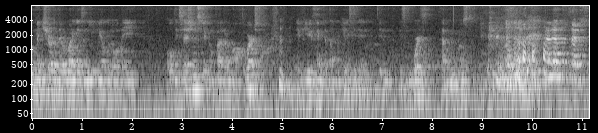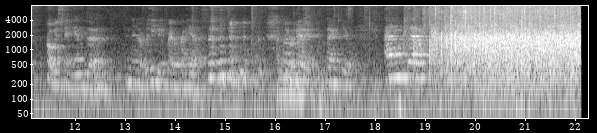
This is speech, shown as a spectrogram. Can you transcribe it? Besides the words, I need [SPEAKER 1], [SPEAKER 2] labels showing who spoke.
[SPEAKER 1] make sure that everybody gets an email with all the all the sessions. You can find them afterwards if you think that Agricacy didn't, didn't isn't worth having the most. no,
[SPEAKER 2] that's, that's promising and, uh, and you know, relieving for everybody else. thank
[SPEAKER 1] you okay,
[SPEAKER 2] thank you. And. Uh,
